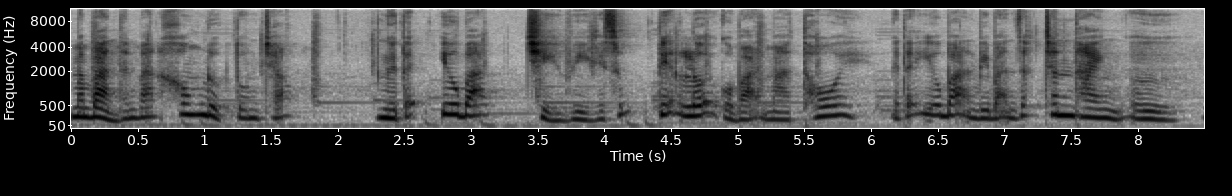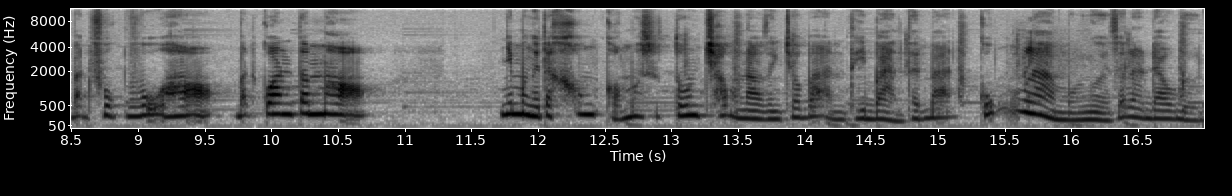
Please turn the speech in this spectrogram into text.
mà bản thân bạn không được tôn trọng người ta yêu bạn chỉ vì cái sự tiện lợi của bạn mà thôi. Người ta yêu bạn vì bạn rất chân thành ừ bạn phục vụ họ, bạn quan tâm họ. Nhưng mà người ta không có một sự tôn trọng nào dành cho bạn thì bản thân bạn cũng là một người rất là đau đớn.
